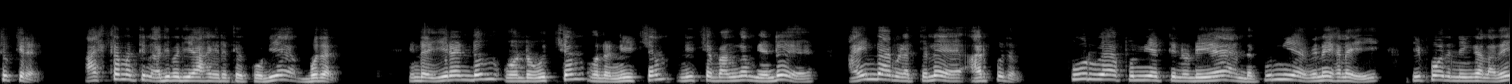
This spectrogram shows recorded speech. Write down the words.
சுக்கிரன் அஷ்டமத்தின் அதிபதியாக இருக்கக்கூடிய புதன். இந்த இரண்டும் ஒன்று உச்சம் ஒன்று நீச்சம் நீச்ச பங்கம் என்று ஐந்தாம் இடத்துல அற்புதம். பூர்வ புண்ணியத்தினுடைய அந்த புண்ணிய வினைகளை இப்போது நீங்கள் அதை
